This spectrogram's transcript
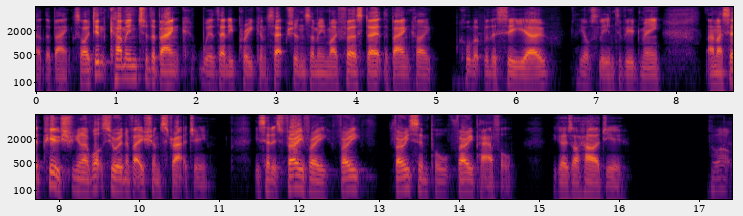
at the bank. So I didn't come into the bank with any preconceptions. I mean, my first day at the bank, I called up with the CEO. He obviously interviewed me. And I said, Piyush, you know, what's your innovation strategy? He said, it's very, very, very, very simple, very powerful. He goes, I hired you. Wow.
